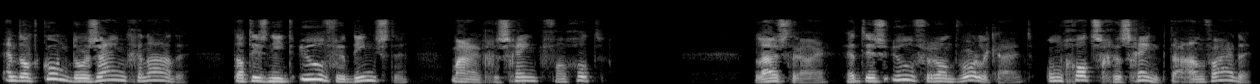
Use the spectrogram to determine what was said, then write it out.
en dat komt door Zijn genade. Dat is niet uw verdienste, maar een geschenk van God. Luisteraar, het is uw verantwoordelijkheid om Gods geschenk te aanvaarden.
